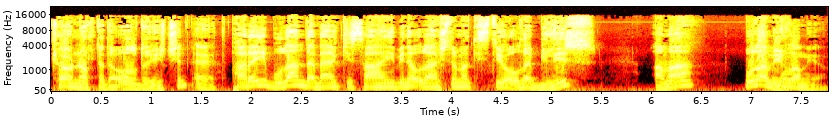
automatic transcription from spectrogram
kör noktada olduğu için Evet. parayı bulan da belki sahibine ulaştırmak istiyor olabilir ama bulamıyor. Bulamıyor.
